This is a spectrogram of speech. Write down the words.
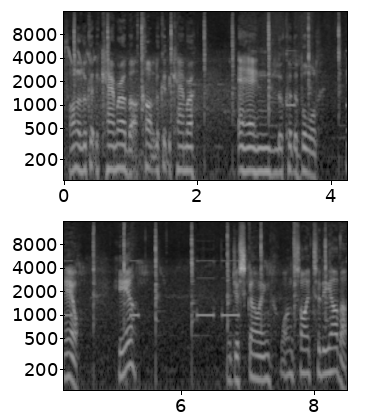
Trying to look at the camera, but I can't look at the camera and look at the ball. Now, here, we're just going one side to the other.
